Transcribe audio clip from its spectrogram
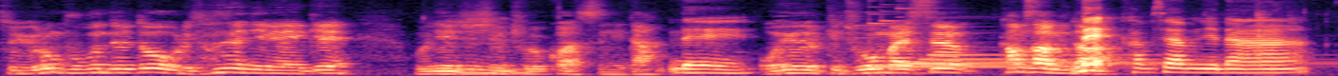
음, 그래서 이런 부분들도 우리 선생님에게 문의해 주시면 음. 좋을 것 같습니다. 네. 오늘 이렇게 좋은 말씀 감사합니다. 네, 감사합니다.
